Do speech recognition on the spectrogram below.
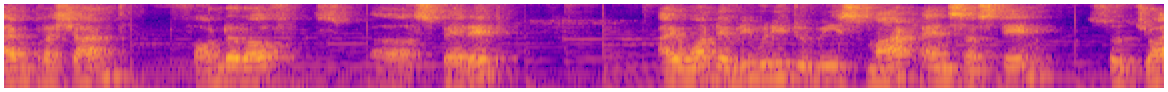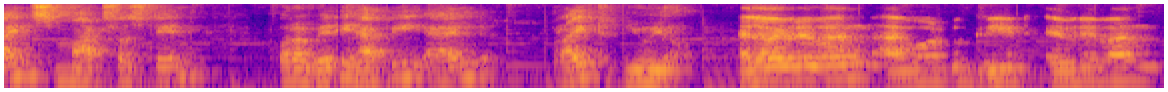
I am Prashant, founder of uh. I want everybody to be smart and sustain. So join Smart Sustain for a very happy and bright new year. Hello everyone, I want to greet everyone,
